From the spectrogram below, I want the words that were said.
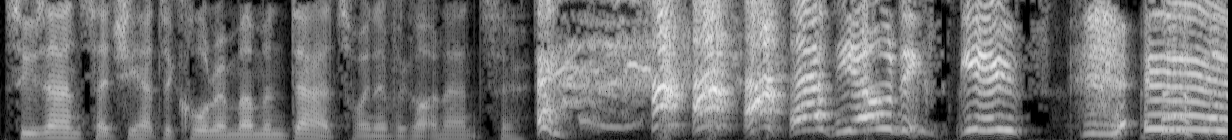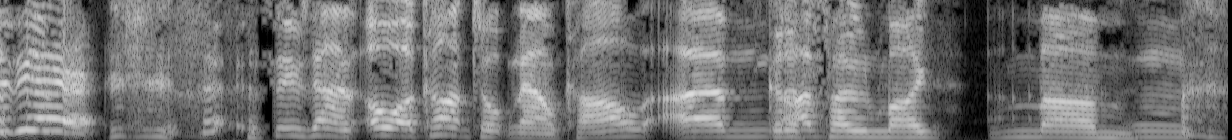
Suzanne said she had to call her mum and dad, so I never got an answer. the old excuse. yeah. Suzanne. Oh, I can't talk now, Carl. Um, Gotta I've- phone my mum.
